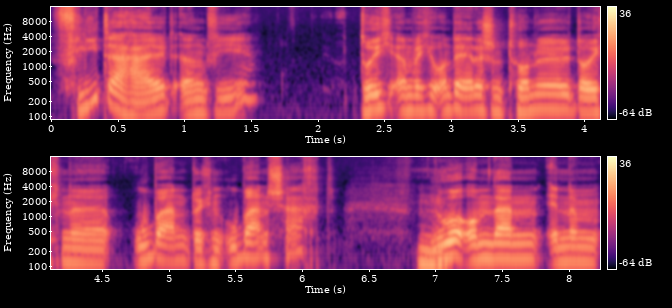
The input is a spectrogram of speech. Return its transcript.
flieht er halt irgendwie durch irgendwelche unterirdischen Tunnel, durch eine U-Bahn, durch einen U-Bahn-Schacht, nur um dann in einem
